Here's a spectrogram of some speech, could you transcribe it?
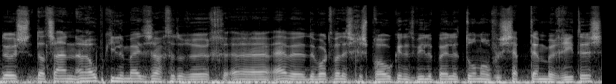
Dus dat zijn een hoop kilometers achter de rug. Eh, er wordt wel eens gesproken in het wielerpeloton over septemberitis.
